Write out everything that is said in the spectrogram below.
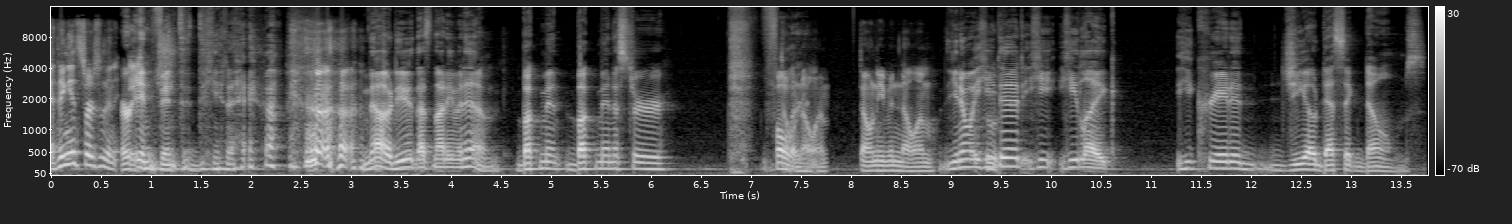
I think it starts with an or H. invented DNA? no, dude, that's not even him. Buckmin Buckminster Fuller. Don't know him. Don't even know him. You know what he did? He he like he created geodesic domes.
